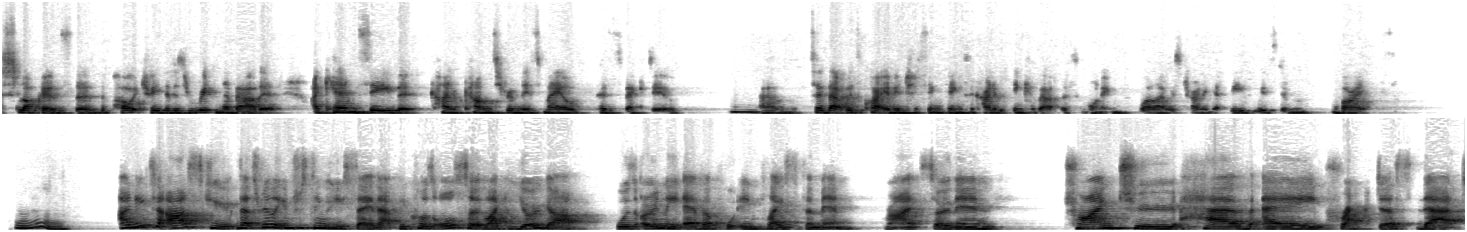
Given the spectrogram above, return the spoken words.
shlokas, the the poetry that is written about it, I can see that kind of comes from this male perspective. Mm. Um, so that was quite an interesting thing to kind of think about this morning while I was trying to get these wisdom bites. Mm. I need to ask you, that's really interesting that you say that because also, like, yoga was only ever put in place for men, right? So then trying to have a practice that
